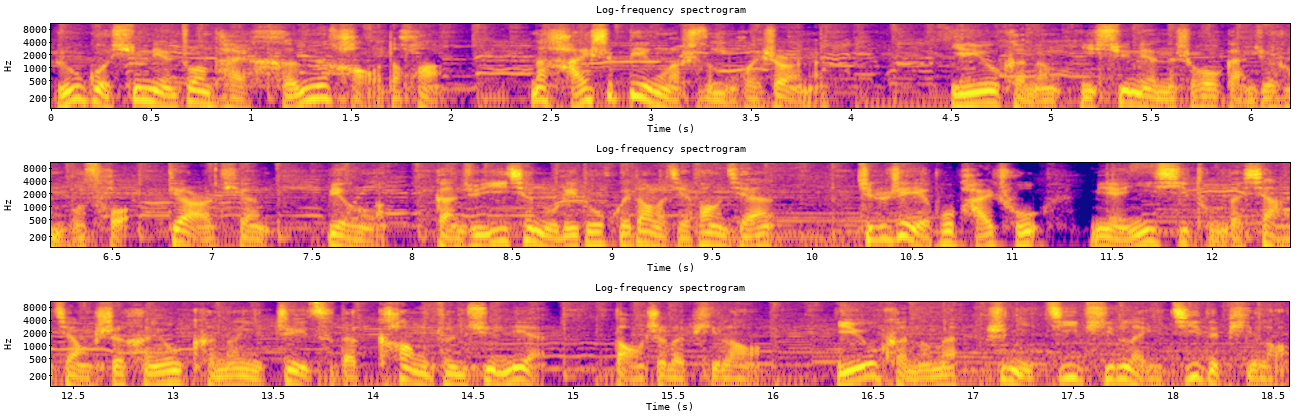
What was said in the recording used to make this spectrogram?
如果训练状态很好的话，那还是病了是怎么回事呢？也有可能你训练的时候感觉很不错，第二天病了，感觉一切努力都回到了解放前。其实这也不排除免疫系统的下降是很有可能你这次的亢奋训练导致了疲劳，也有可能呢是你机体累积的疲劳。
